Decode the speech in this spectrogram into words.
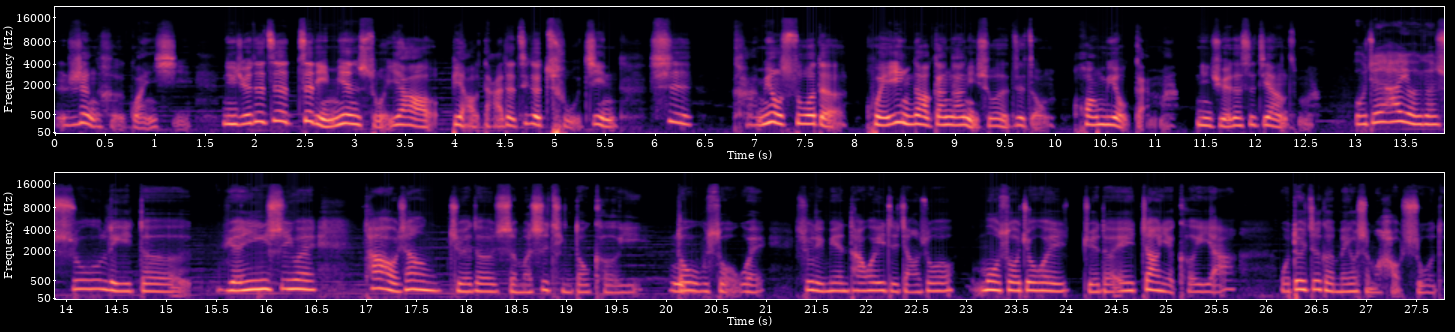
任何关系。你觉得这这里面所要表达的这个处境，是卡缪说的回应到刚刚你说的这种荒谬感吗？你觉得是这样子吗？我觉得他有一个疏离的原因，是因为。他好像觉得什么事情都可以，都无所谓。嗯、书里面他会一直讲说，莫说就会觉得，哎，这样也可以啊。我对这个没有什么好说的，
